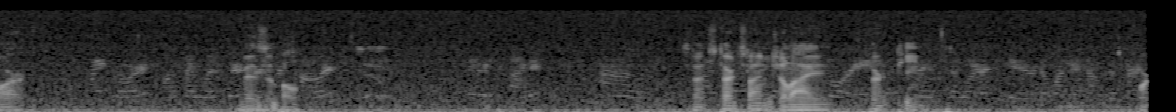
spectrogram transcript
or visible. So it starts on July 13th, 14th.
